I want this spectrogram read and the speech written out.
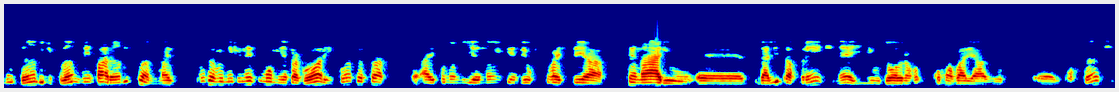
mudando de planos nem parando os planos, mas provavelmente nesse momento agora, enquanto essa, a economia não entendeu o que vai ser o cenário é, dali para frente, né, e o dólar como uma variável é, importante,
